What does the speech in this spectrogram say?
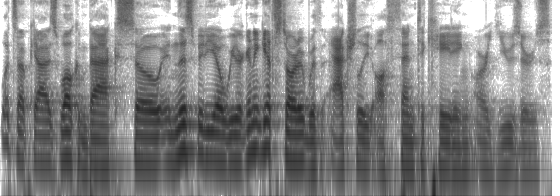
What's up guys, welcome back. So in this video, we are gonna get started with actually authenticating our users.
